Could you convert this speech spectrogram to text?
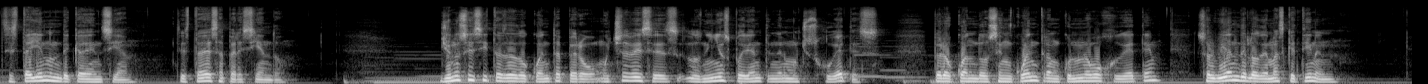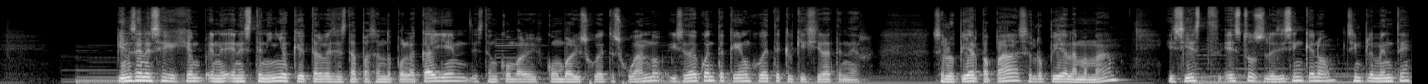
se está yendo en decadencia, se está desapareciendo. Yo no sé si te has dado cuenta, pero muchas veces los niños podrían tener muchos juguetes, pero cuando se encuentran con un nuevo juguete, se olvidan de lo demás que tienen. Piensa en, ese en, este niño que tal vez está pasando por la calle, están con varios, juguetes jugando y se da cuenta que hay un juguete que él quisiera tener. Se lo pide al papá, se lo pide a la mamá y si estos les dicen que no, simplemente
